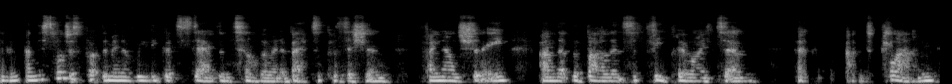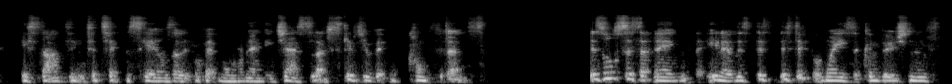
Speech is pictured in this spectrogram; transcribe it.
Um, and this will just put them in a really good stead until they're in a better position financially and that the balance of fee per item um, and plan is starting to tip the scales a little bit more on NHS. So that just gives you a bit more confidence. There's also something, you know, there's, there's, there's different ways that conversions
